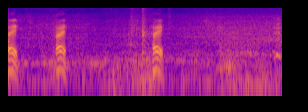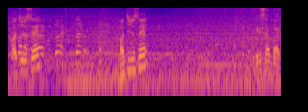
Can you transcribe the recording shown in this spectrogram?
Hey, hey, hey. What did you say? What did you say? It is habak.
